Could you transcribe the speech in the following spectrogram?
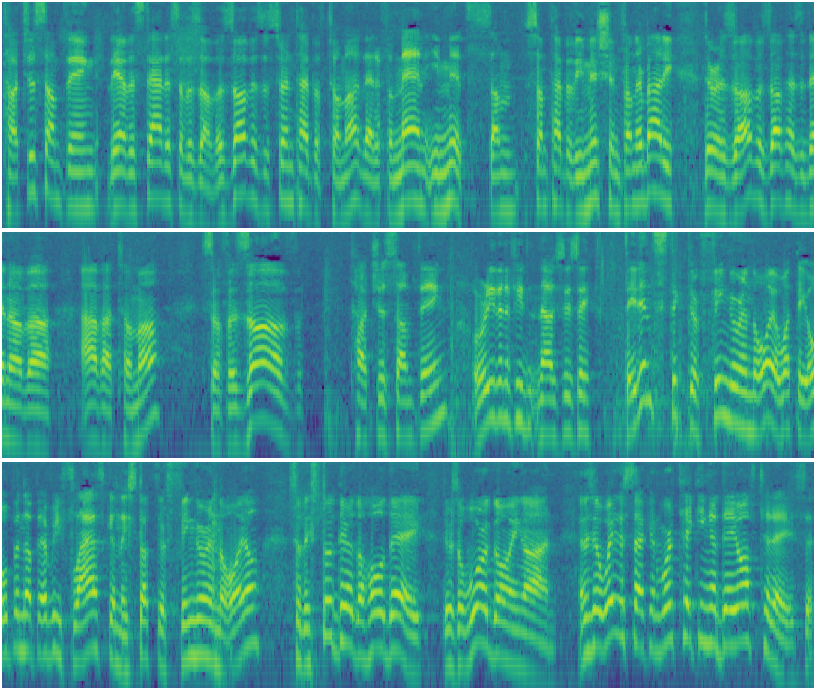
touches something, they have the status of a zav. A zav is a certain type of tuma that if a man emits some, some type of emission from their body, they're a zav. A zav has a din of a uh, tuma. So if a zav touches something, or even if he now they say they didn't stick their finger in the oil. What they opened up every flask and they stuck their finger in the oil. So they stood there the whole day. There's a war going on, and they said, "Wait a second, we're taking a day off today." So,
